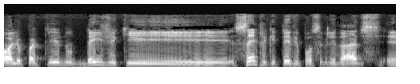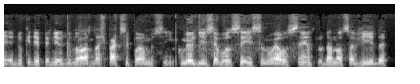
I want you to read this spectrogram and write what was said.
Olha, o partido, desde que sempre que teve possibilidades, é, no que dependeu de nós, nós participamos sim. Como eu disse a vocês, isso não é o centro da nossa vida.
